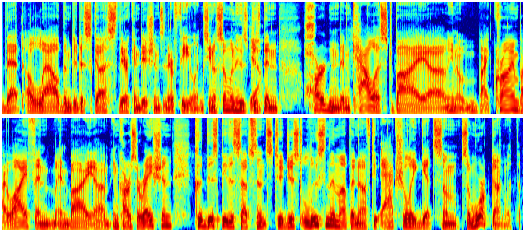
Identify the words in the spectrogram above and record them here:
that allowed them to discuss their conditions and their feelings. You know, someone who's yeah. just been hardened and calloused by uh, you know by crime, by life, and and by um, incarceration. Could this be the substance to just loosen them up enough to actually get some some work done with them?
